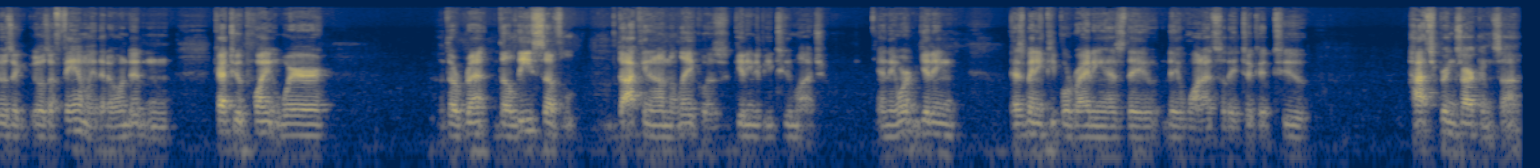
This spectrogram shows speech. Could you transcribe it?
it was a it was a family that owned it, and got to a point where the rent the lease of docking on the lake was getting to be too much, and they weren't getting as many people riding as they they wanted, so they took it to Hot Springs, Arkansas,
